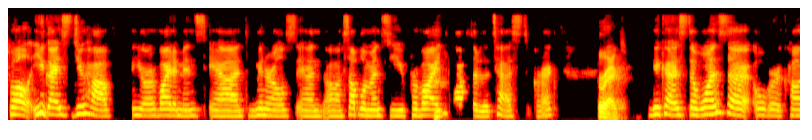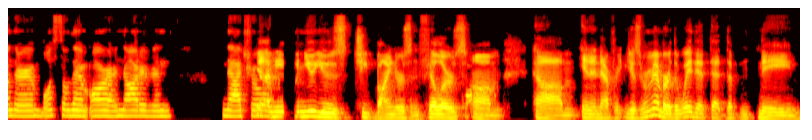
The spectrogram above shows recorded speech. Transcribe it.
well you guys do have your vitamins and minerals and uh, supplements you provide mm-hmm. after the test correct correct because the ones that over counter most of them are not even natural. Yeah, I mean, when you use cheap binders and fillers, um, um, in an effort, because remember the way that that the, the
